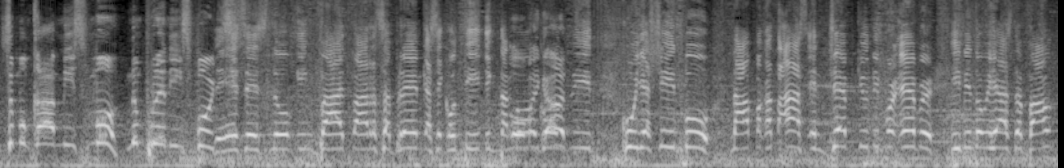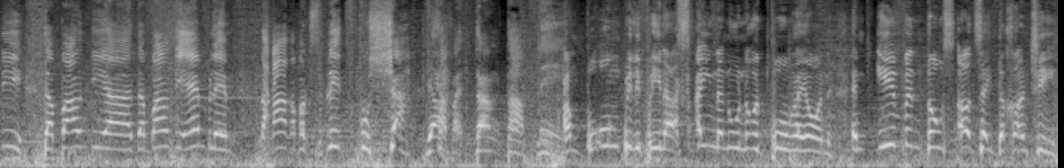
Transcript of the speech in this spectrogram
sa mukha mismo ng Red Esports. This is looking bad para sa Bren kasi kung titignan Oh mo my God. complete, Kuya Shinbu, napakataas and Jeff Cutie forever even though he has the bounty, the bounty, uh, the bounty emblem, nakakapag-split push siya Yeah. sa bandang top lane. Ang buong Pilipinas ay nanunood po ngayon and even those outside the country,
